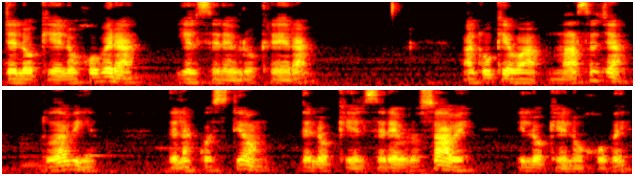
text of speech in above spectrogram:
de lo que el ojo verá y el cerebro creerá, algo que va más allá, todavía, de la cuestión de lo que el cerebro sabe y lo que el ojo ve.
